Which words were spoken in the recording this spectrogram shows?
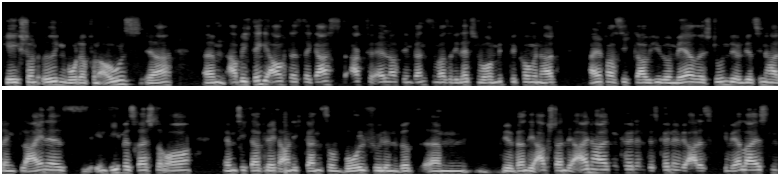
gehe ich schon irgendwo davon aus, ja. Ähm, aber ich denke auch, dass der Gast aktuell nach dem Ganzen, was er die letzten Wochen mitbekommen hat, einfach sich, glaube ich, über mehrere Stunden und wir sind halt ein kleines, intimes Restaurant, ähm, sich da vielleicht auch nicht ganz so wohlfühlen wird. Ähm, wir werden die Abstände einhalten können, das können wir alles gewährleisten.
